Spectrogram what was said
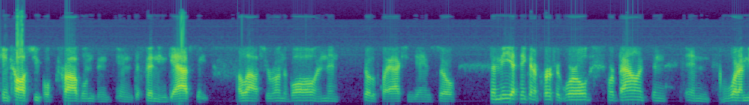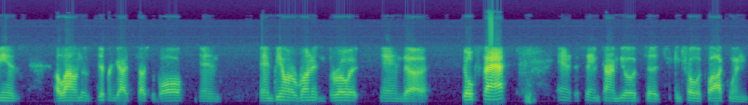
can cause people problems in, in defending gaps and allow us to run the ball and then go to play action games. So to me, I think in a perfect world, we're balanced and, and what I mean is allowing those different guys to touch the ball and, and being able to run it and throw it and, uh, go fast and at the same time be able to, to control the clock when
